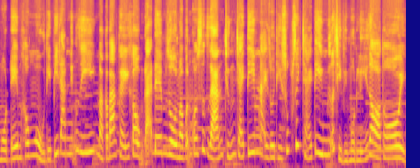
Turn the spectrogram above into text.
Một đêm không ngủ thì biết ăn những gì Mà các bác thấy không? Đã đêm rồi mà vẫn có sức dán trứng trái tim này Rồi thì xúc xích trái tim nữa Chỉ vì một lý do thôi.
